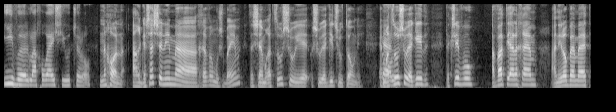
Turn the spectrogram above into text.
evil מאחורי האישיות שלו. נכון, ההרגשה שלי מהחבר'ה מושבעים זה שהם רצו שהוא, יהיה, שהוא יגיד שהוא טוני. הם כן. רצו שהוא יגיד, תקשיבו, עבדתי עליכם, אני לא באמת,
